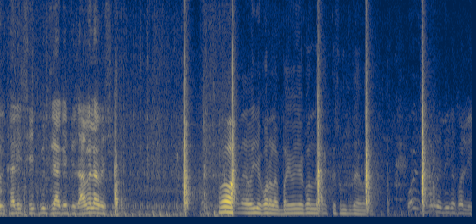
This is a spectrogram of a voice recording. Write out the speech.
ওই খালি সিট পিট লাগে একটু ঝামেলা বেশি ও ওই করা লাগবে ভাই ওই করলে দেখতে শুনতে দেয় ভাই ওই সামনে দুইটা করলি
